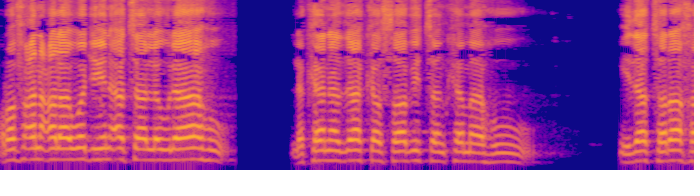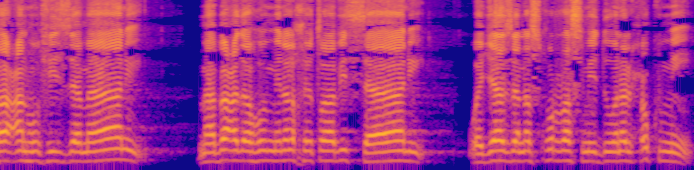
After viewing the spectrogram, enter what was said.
Rafcan calaa wajhin ataa lowlaahu lakaana daaka haabitan kama hu. Ida taraakhaa canhu fi zamaani maa bacdahu min alkhitaabi athaani wajaaza naskhu alrasmi duuna alxukmi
